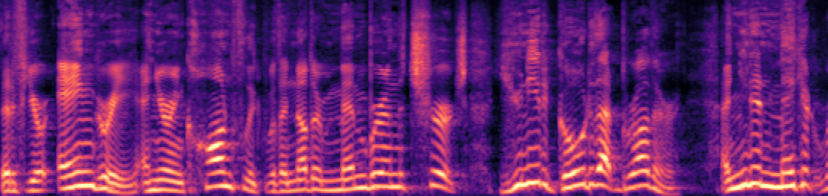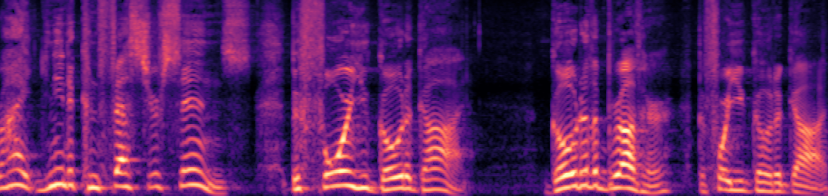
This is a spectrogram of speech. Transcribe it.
That if you're angry and you're in conflict with another member in the church, you need to go to that brother and you need to make it right. You need to confess your sins before you go to God. Go to the brother before you go to God.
